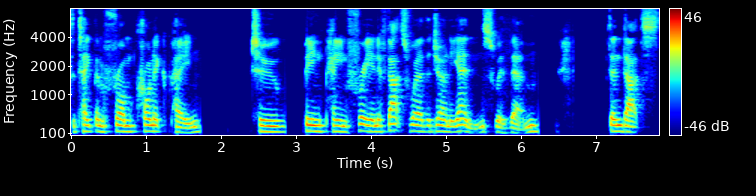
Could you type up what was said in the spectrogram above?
to take them from chronic pain to being pain free. And if that's where the journey ends with them, then that's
